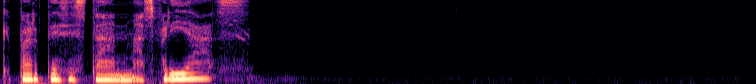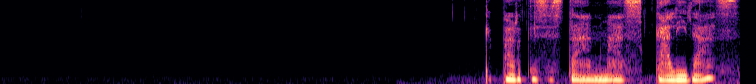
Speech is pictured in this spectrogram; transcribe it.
¿Qué partes están más frías? partes están más cálidas.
